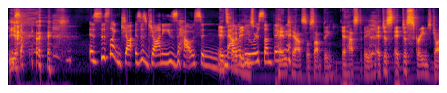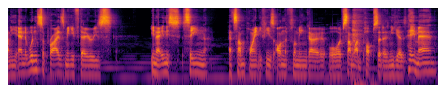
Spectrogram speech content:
Yeah. Is this like jo- is this Johnny's house in It's Malibu or something? penthouse or something. It has to be. It just it just screams Johnny, and it wouldn't surprise me if there is, you know, in this scene at some point if he's on the flamingo or if someone pops it and he goes, "Hey man,"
